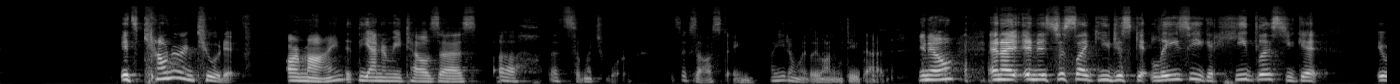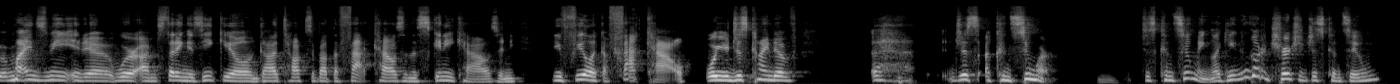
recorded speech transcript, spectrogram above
It's counterintuitive. Our mind, the enemy tells us, "Oh, that's so much work. It's exhausting. Oh, you don't really want to do that." You know? and I and it's just like you just get lazy, you get heedless, you get it reminds me you know, where I'm studying Ezekiel and God talks about the fat cows and the skinny cows and you feel like a fat cow where you're just kind of uh, just a consumer Mm. just consuming like you can go to church and just consume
